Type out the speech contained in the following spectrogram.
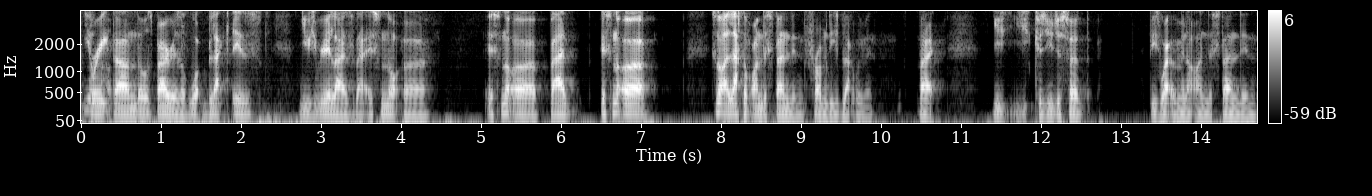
you're break co- down those barriers of what black is, you realize that it's not a, it's not a bad, it's not a, it's not a lack of understanding from these black women, like you, because you, just said these white women are understanding.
